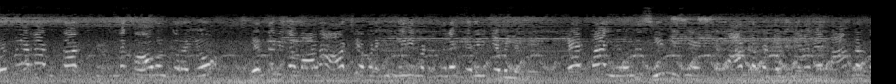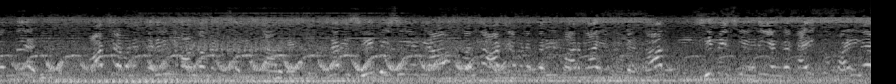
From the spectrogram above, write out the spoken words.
ரெகுலரா விசாரிச்சுட்டு இருந்த காவல்துறையும் எந்த விதமான ஆட்சேபனையும் நீதிமன்றத்தில் தெரிவிக்கவில்லை. கேட்டா இது வந்து சிபிசிஐடிக்கு மாற்றப்பட்டது எனவே நாங்கள் வந்து ஆட்சேபனை தெரிவிக்க மாட்டோம் என்று சொல்லிவிட்டார்கள் சரி சிபிசிஐடியாவது வந்து ஆட்சேபனை தெரிவிப்பார்களா என்று கேட்டால் சிபிசிஐடி எங்க கைக்கு ஃபைலே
